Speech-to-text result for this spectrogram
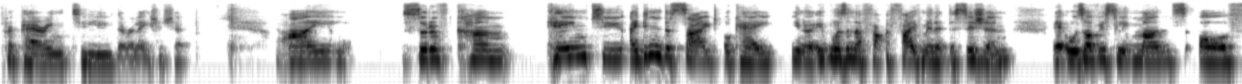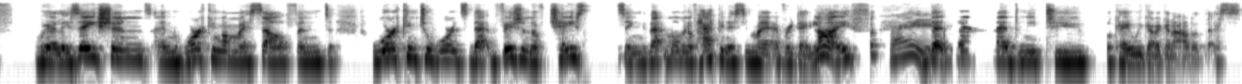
preparing to leave the relationship. Wow. I sort of come came to I didn't decide okay you know it wasn't a, f- a five minute decision. It was obviously months of realizations and working on myself and working towards that vision of chasing that moment of happiness in my everyday life right. that then led me to okay we got to get out of this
